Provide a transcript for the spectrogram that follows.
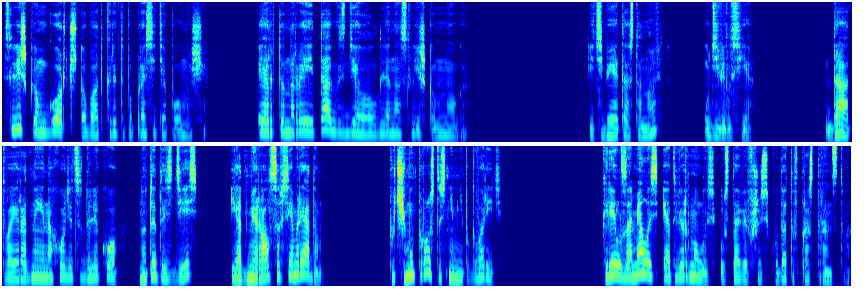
слишком горд, чтобы открыто попросить о помощи. Эртон Рэй так сделал для нас слишком много. И тебя это остановит? удивилась я. Да, твои родные находятся далеко, но ты-то здесь, и адмирал совсем рядом. Почему просто с ним не поговорить? Крил замялась и отвернулась, уставившись куда-то в пространство.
